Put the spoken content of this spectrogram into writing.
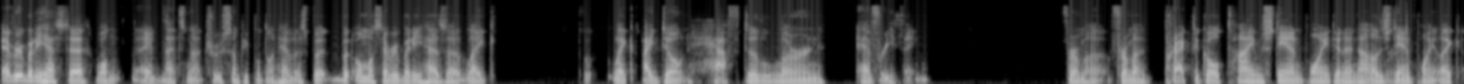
everybody has to. Well, that's not true. Some people don't have this, but but almost everybody has a like. Like I don't have to learn everything. From a from a practical time standpoint and a knowledge Right. standpoint, like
